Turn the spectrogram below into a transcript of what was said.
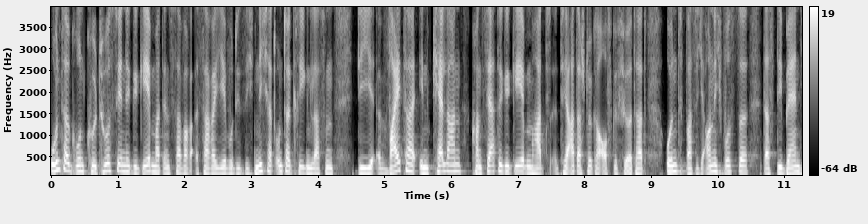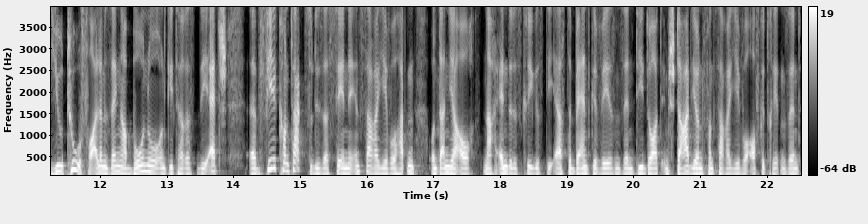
Untergrundkulturszene gegeben hat in Sarajevo, die sich nicht hat unterkriegen lassen, die weiter in Kellern Konzerte gegeben hat, Theaterstücke aufgeführt hat und was ich auch nicht wusste, dass die Band U2, vor allem Sänger Bono und Gitarrist The Edge, äh, viel Kontakt zu dieser Szene in Sarajevo hatten und dann ja auch nach Ende des Krieges die erste Band gewesen sind, die dort im Stadion von Sarajevo aufgetreten sind.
